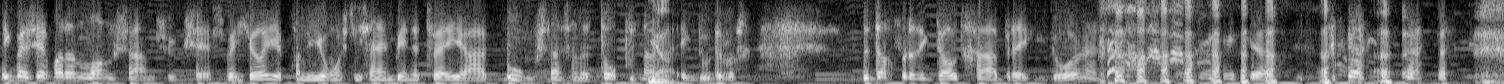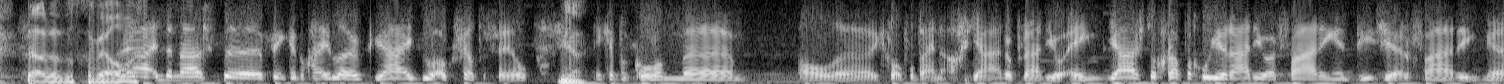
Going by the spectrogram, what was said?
Ik ben zeg maar een langzaam succes. Weet je wel, je hebt van die jongens die zijn binnen twee jaar, boem, staan ze aan de top. Nou, Ja. ik doe er... De dag voordat ik dood ga, breek ik door. Denk ik, eh, Nou, dat is geweldig. ja, en daarnaast vind ik het nog heel leuk. Ja, ik doe ook veel te veel. Ja. Ik heb een column, Al, eh, ik geloof al bijna acht jaar op Radio 1. Ja, is toch grappig hoe je radioervaring en DJ-ervaring, eh,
